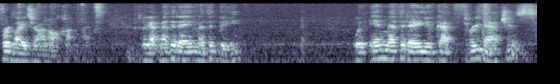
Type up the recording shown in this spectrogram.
fertilizer on all cotton plants. So we got method A and method B. Within method A, you've got three batches.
